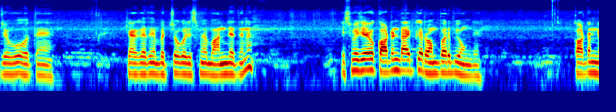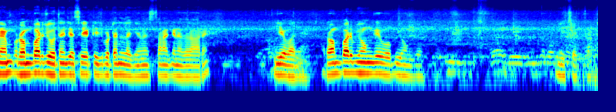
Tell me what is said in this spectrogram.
जो वो होते हैं, क्या कहते हैं, बच्चों को जिसमें बाँध देते हैं ना, इसमें जो है वो कॉटन टाइप के रोम्पर भी होंगे। कॉटन रोम्पर जो होते हैं, जैसे टिच बटन लगे हुए इस तरह के नज़र आ रहे हैं, ये वाले। रोम्पर भी होंगे, वो भी होंगे। ये चेक करें।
